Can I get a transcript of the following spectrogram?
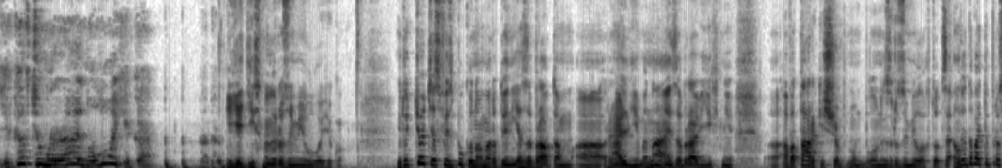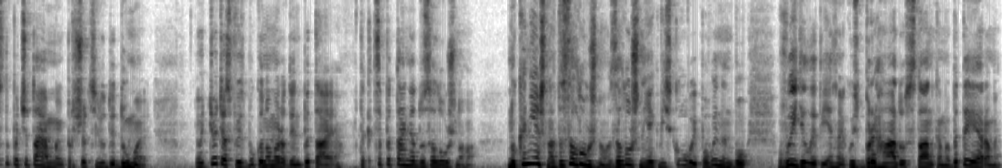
Яка в цьому реально логіка? І я дійсно не розумію логіку. І тут тьотя з Фейсбуку номер один. Я забрав там а, реальні імена і забрав їхні а, аватарки, щоб ну, було незрозуміло, хто це. Але давайте просто почитаємо, про що ці люди думають. І от тьотя з Фейсбуку номер один питає: так це питання до залужного. Ну, звісно, до залужного. Залужний, як військовий, повинен був виділити я не знаю, якусь бригаду з танками, БТРами,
